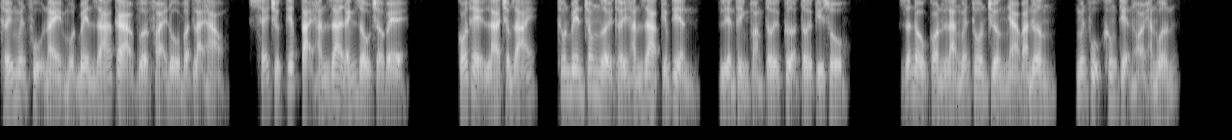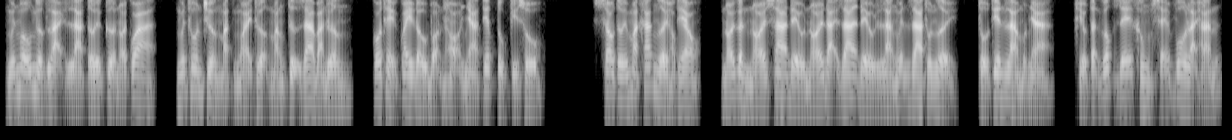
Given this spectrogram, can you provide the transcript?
thấy nguyễn phụ này một bên giá cả vừa phải đồ vật lại hảo, sẽ trực tiếp tại hắn ra đánh dầu trở về. Có thể là chậm rãi, thôn bên trong người thấy hắn ra kiếm tiền, liền thỉnh thoảng tới cửa tới ký sổ. Dẫn đầu còn là nguyễn thôn trưởng nhà bà nương, nguyễn phụ không tiện hỏi hắn muốn. Nguyễn mẫu ngược lại là tới cửa nói qua, nguyễn thôn trưởng mặt ngoài thượng mắng tự ra bà nương, có thể quay đầu bọn họ nhà tiếp tục ký sổ. Sau tới mặt khác người học theo, nói gần nói xa đều nói đại gia đều là nguyễn gia thôn người, tổ tiên là một nhà hiểu tận gốc dễ không sẽ vô lại hắn.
